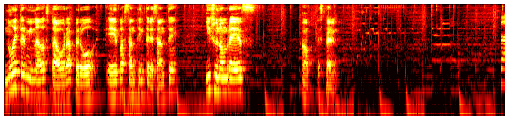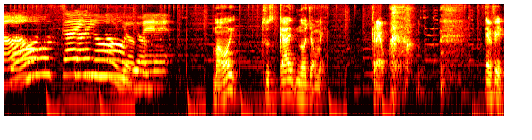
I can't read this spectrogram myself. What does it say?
No he terminado hasta ahora, pero es bastante interesante. Y su nombre es... Oh, esperen. Maoi Tsukai no Yome. Creo. en fin,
